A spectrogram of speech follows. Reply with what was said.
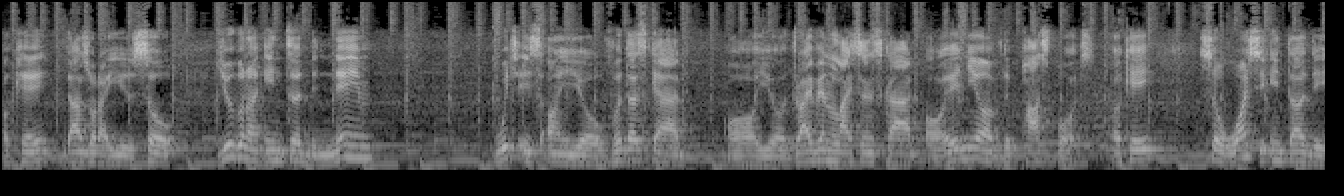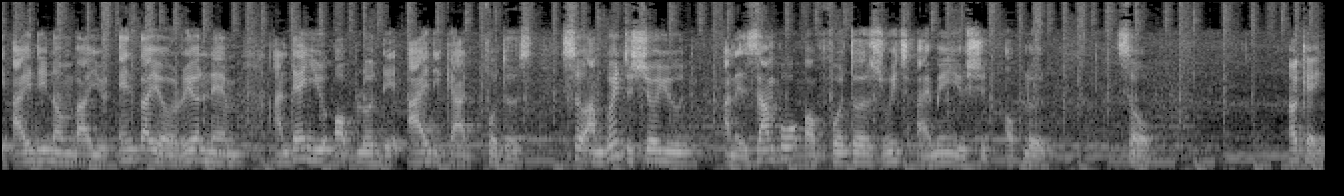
okay? That's what i use. So you're gonna enter the name which is on your voters card or your driving license card or any of the passports okay? So once you enter the id number you enter your real name and then you upload the id card photos. So i'm going to show you an example of photos which i mean you should upload. So okay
